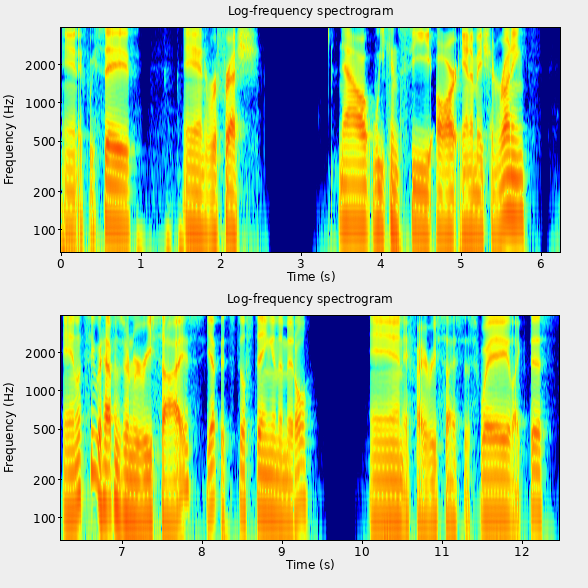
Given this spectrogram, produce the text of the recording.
And if we save and refresh, now we can see our animation running. And let's see what happens when we resize. Yep, it's still staying in the middle. And if I resize this way like this,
